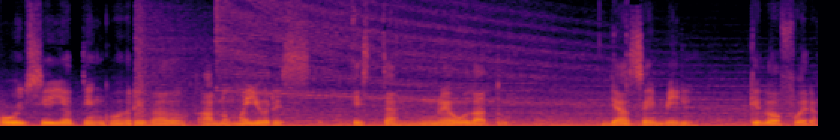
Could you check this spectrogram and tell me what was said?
hoy sí ya tengo agregado a los mayores este nuevo dato. Ya 6000 quedó afuera.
